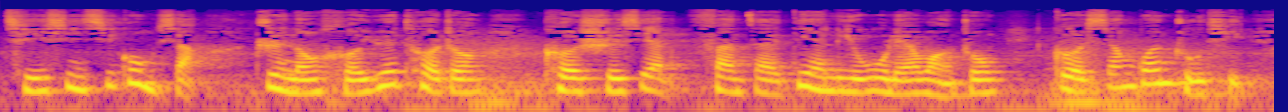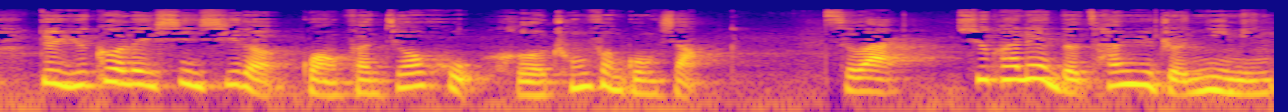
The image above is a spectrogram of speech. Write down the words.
其信息共享、智能合约特征可实现泛在电力物联网中各相关主体对于各类信息的广泛交互和充分共享。此外，区块链的参与者匿名、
